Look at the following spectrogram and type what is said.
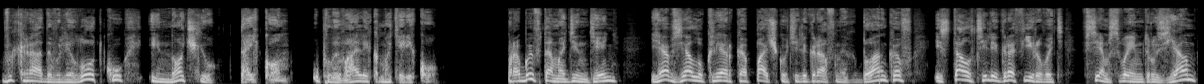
выкрадывали лодку и ночью тайком уплывали к материку. Пробыв там один день, я взял у клерка пачку телеграфных бланков и стал телеграфировать всем своим друзьям,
